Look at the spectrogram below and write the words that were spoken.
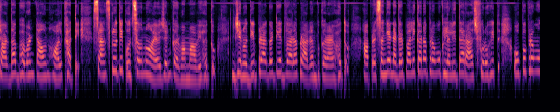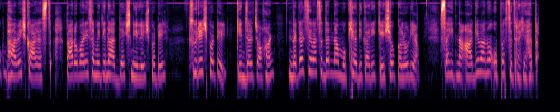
શારદા ભવન ટાઉન હોલ ખાતે સાંસ્કૃતિક ઉત્સવનું આયોજન કરવામાં આવ્યું હતું, જેનો દીપ પ્રાગટ્ય દ્વારા પ્રારંભ કરાયો હતો. આ પ્રસંગે નગરપાલિકાના પ્રમુખ લલિતા રાજપુરોહિત, ઉપપ્રમુખ ભાવેશ કાયસ્થ, કારોબારી સમિતિના અધ્યક્ષ નિલેશ પટેલ, સુરેશ પટેલ કિંજલ ચૌહાણ, નગર સેવા સદનના મુખ્ય અધિકારી કેશવ કલોડિયા સહિતના આગેવાનો ઉપસ્થિત રહ્યા હતા.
